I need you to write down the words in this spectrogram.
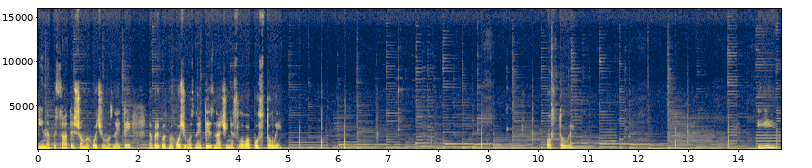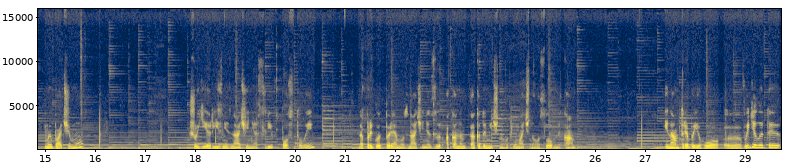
і написати, що ми хочемо знайти. Наприклад, ми хочемо знайти значення слова постоли. Постоли. І ми бачимо, що є різні значення слів постоли. Наприклад, беремо значення з академічного тлумачного словника. І нам треба його е, виділити,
